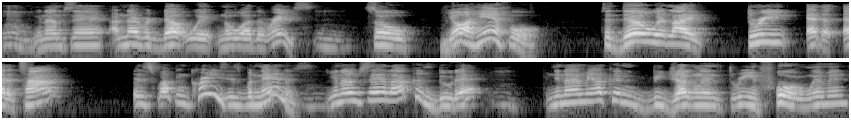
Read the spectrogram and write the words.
Mm. You know what I'm saying? I never dealt with no other race. Mm. So y'all a handful to deal with like three at a, at a time. is fucking crazy. It's bananas. You know what I'm saying? Like I couldn't do that. You know what I mean? I couldn't be juggling three and four women.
